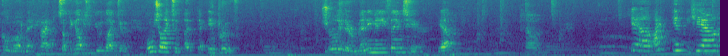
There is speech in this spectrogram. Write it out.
go to automatic pilot. Something else you would like to, what would you like to uh, improve? Surely there are many, many things here. Yeah? Um, Yeah, I, yeah,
